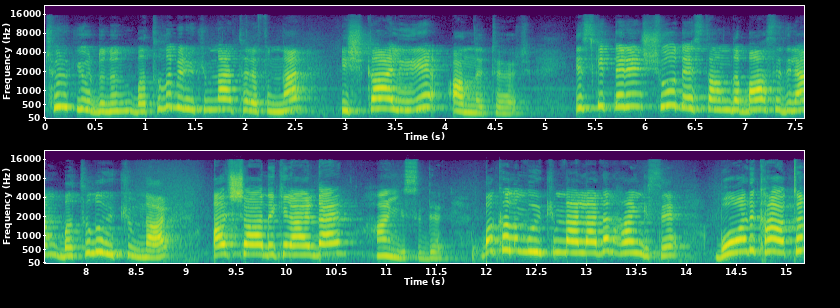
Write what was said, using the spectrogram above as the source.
Türk yurdunun batılı bir hükümdar tarafından işgaliyi anlatıyor. İskitlerin şu destanda bahsedilen batılı hükümdar aşağıdakilerden hangisidir? Bakalım bu hükümdarlardan hangisi? Boğarık Hatun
